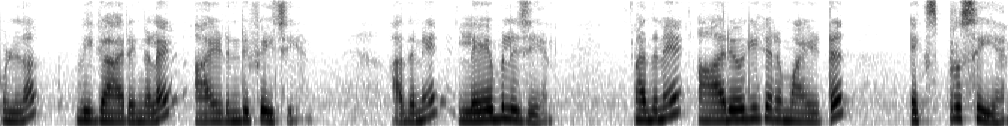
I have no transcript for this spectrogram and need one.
ഉള്ള വികാരങ്ങളെ ഐഡന്റിഫൈ ചെയ്യാൻ അതിനെ ലേബിൾ ചെയ്യാൻ അതിനെ ആരോഗ്യകരമായിട്ട് എക്സ്പ്രസ് ചെയ്യാൻ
